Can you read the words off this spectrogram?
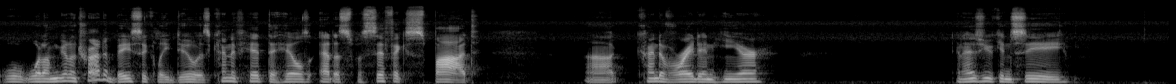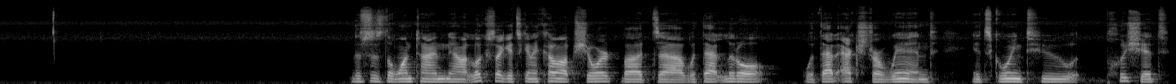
what I'm going to try to basically do is kind of hit the hills at a specific spot, uh, kind of right in here. And as you can see, this is the one time, now it looks like it's going to come up short, but uh, with that little, with that extra wind, it's going to push it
